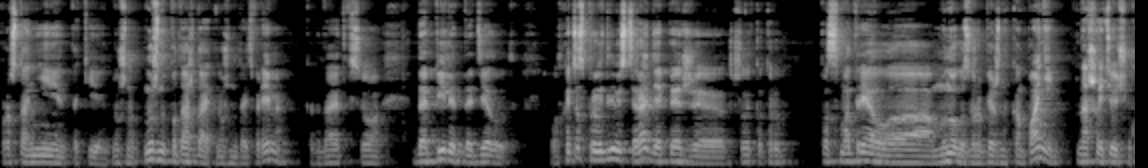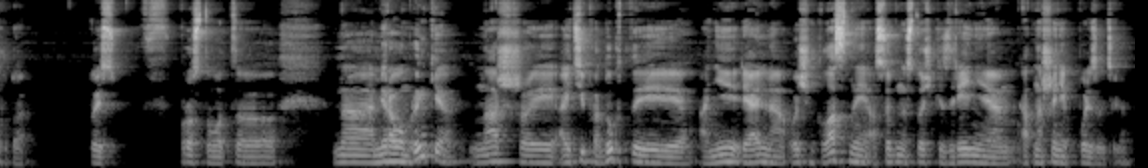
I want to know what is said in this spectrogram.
Просто они такие, нужно, нужно подождать, нужно дать время, когда это все допилят, доделают. Вот, хотя справедливости ради, опять же, человек, который посмотрел а, много зарубежных компаний, наш IT очень крутой. То есть просто вот э, на мировом рынке наши IT-продукты, они реально очень классные, особенно с точки зрения отношения к пользователю.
